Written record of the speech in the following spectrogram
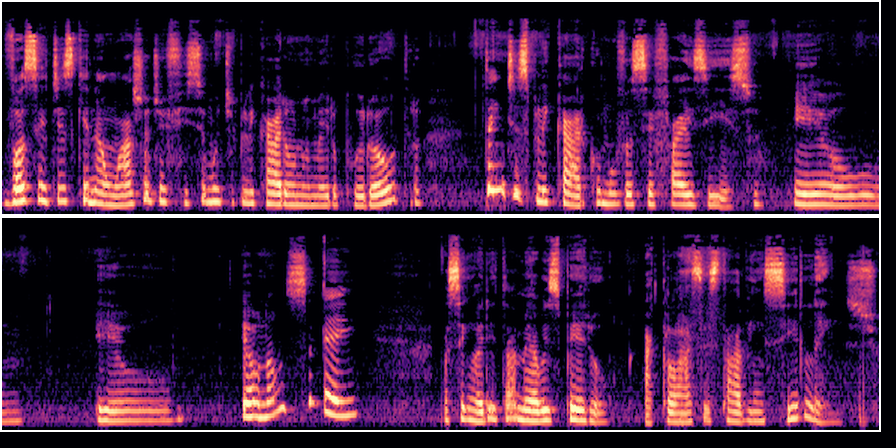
Você diz que não acha difícil multiplicar um número por outro? Tente explicar como você faz isso. Eu. Eu. Eu não sei. A senhorita Mel esperou. A classe estava em silêncio,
